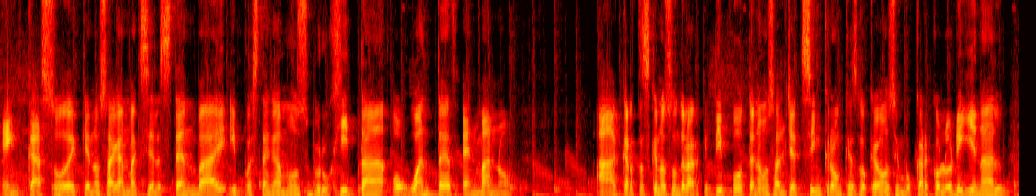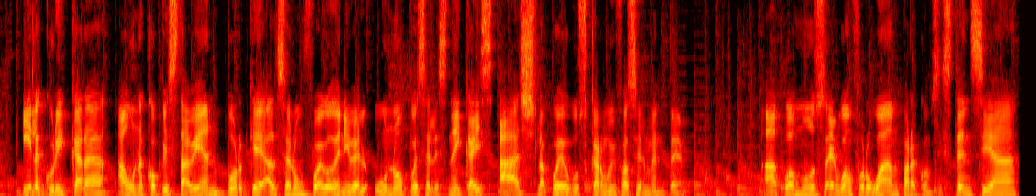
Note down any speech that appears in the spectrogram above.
En caso de que nos hagan Maxi el standby y pues tengamos Brujita o Wanted en mano. A cartas que no son del arquetipo, tenemos al Jet Synchron, que es lo que vamos a invocar con el original. Y la Kurikara, a una copia está bien, porque al ser un fuego de nivel 1, pues el Snake Eyes Ash la puede buscar muy fácilmente. Ah, jugamos el One for One para consistencia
